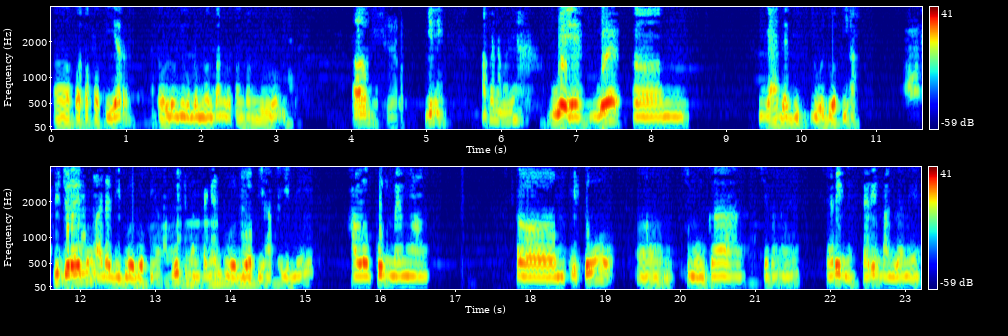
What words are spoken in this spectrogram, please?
eh, fotokopier atau lu juga belum nonton lu tonton dulu. Ya. gini apa namanya? Gue ya gue nggak ada di dua-dua pihak. Jujur aja gue nggak ada di dua-dua pihak. Gue cuma pengen dua-dua pihak ini kalaupun memang em, itu em, semoga siapa namanya? Sherin ya Sherin panggilannya ya.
